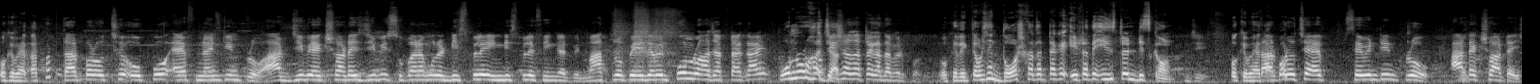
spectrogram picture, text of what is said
ওকে ভাই তারপর? তারপর হচ্ছে ওপো এফ নাইনটিন প্রো আট জিবি একশো আঠাশ GB super AMOLED display in display fingerprint মাত্র পেয়ে যাবেন পনেরো হাজার টাকায় পনেরো হাজার? হাজার টাকা দামের ফোন ওকে দেখতে পাচ্ছেন দশ হাজার টাকা এটাতে ইনস্ট্যান্ট ডিসকাউন্ট জি। ওকে ভাই তারপর হচ্ছে এফ সেভেন্টিন প্রো আট একশো আঠাশ।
